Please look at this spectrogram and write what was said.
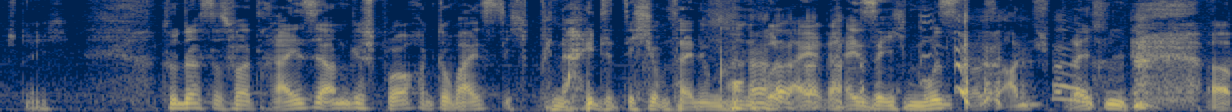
Verstehe ich. Du hast das Wort Reise angesprochen. Du weißt, ich beneide dich um deine Mongolei-Reise. Ich muss das ansprechen. Äh,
